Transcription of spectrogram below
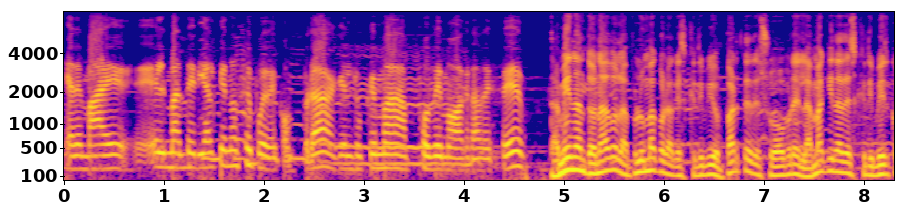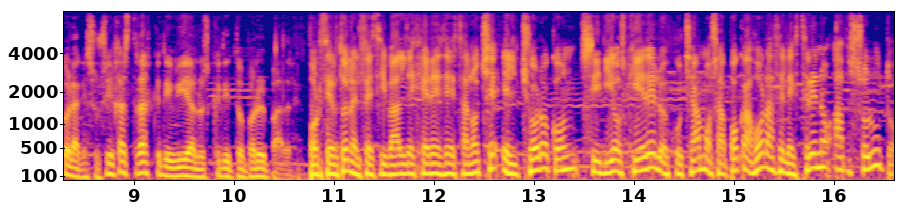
Y además el material que no se puede comprar, que es lo que más podemos agradecer también han donado la pluma con la que escribió parte de su obra y la máquina de escribir con la que sus hijas transcribían lo escrito por el padre. Por cierto, en el Festival de Jerez de esta noche, el choro con Si Dios quiere lo escuchamos a pocas horas del estreno absoluto.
